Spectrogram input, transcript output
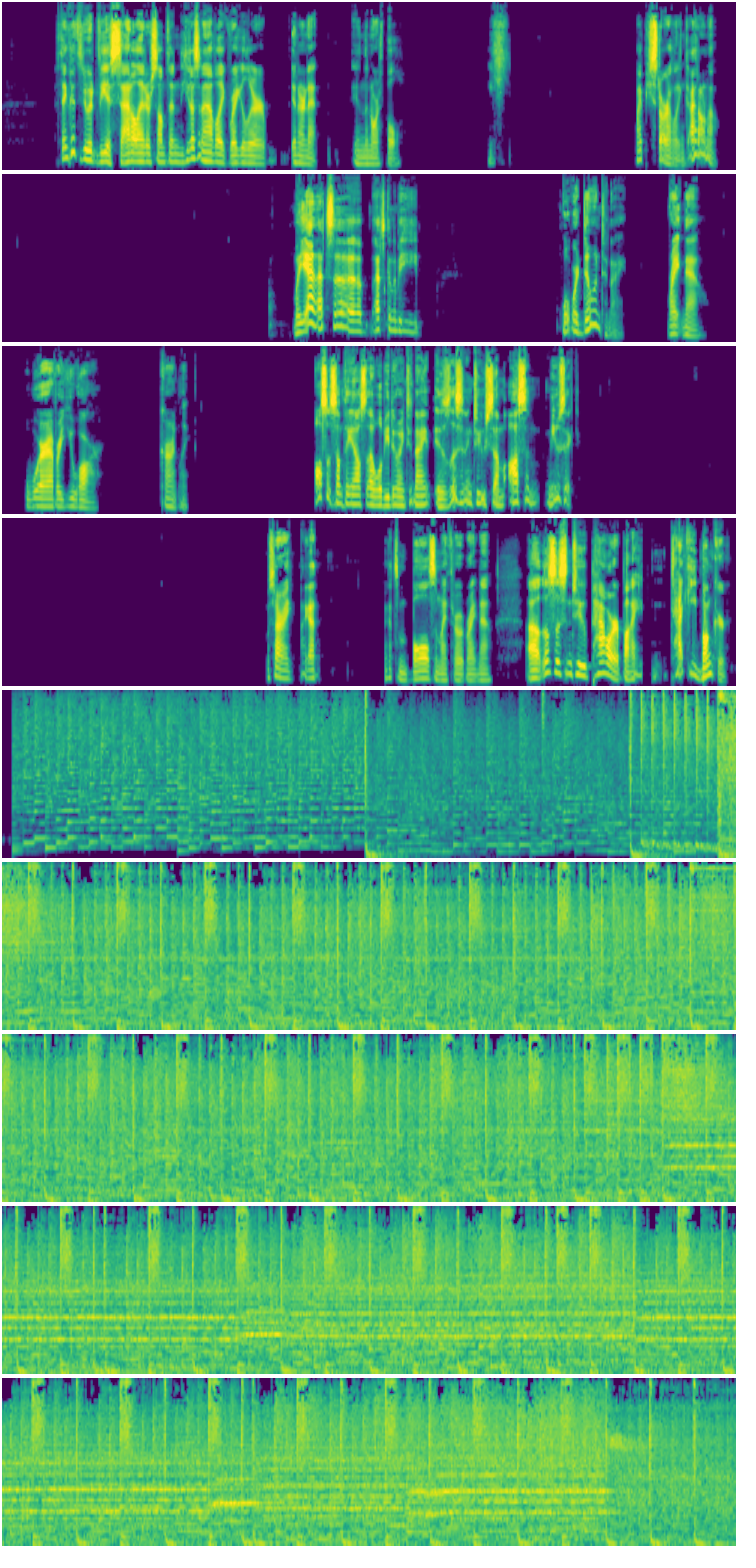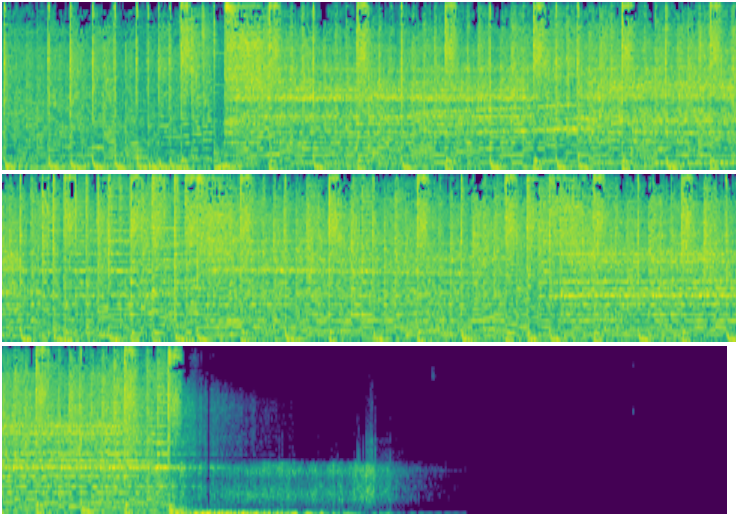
I think we have to do it via satellite or something. He doesn't have like regular internet in the North Pole. Might be Starlink. I don't know. But yeah, that's uh that's going to be what we're doing tonight, right now, wherever you are currently. Also, something else that we'll be doing tonight is listening to some awesome music. Sorry, I got I got some balls in my throat right now. Uh, let's listen to "Power" by Tacky Bunker.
